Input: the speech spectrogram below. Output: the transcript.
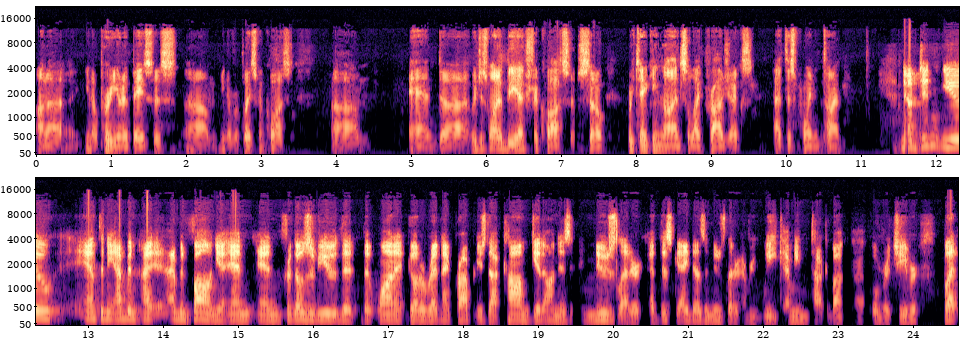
on a you know per unit basis, um, you know replacement costs, um, and uh, we just want to be extra cautious. So we're taking on select projects at this point in time. Now, didn't you, Anthony? I've been I, have been following you, and and for those of you that that want it, go to redknightproperties.com, get on his newsletter. Uh, this guy does a newsletter every week. I mean, talk about uh, overachiever. But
